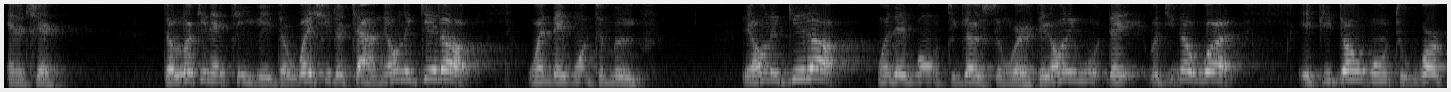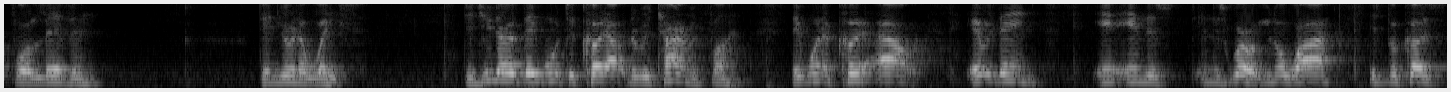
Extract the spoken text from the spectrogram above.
in a chair. They're looking at TV, they're wasting their time. They only get up when they want to move. They only get up when they want to go somewhere. They only they but you know what? If you don't want to work for a living, then you're in a waste. Did you know they want to cut out the retirement fund? They want to cut out everything in, in this in this world. You know why? It's because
